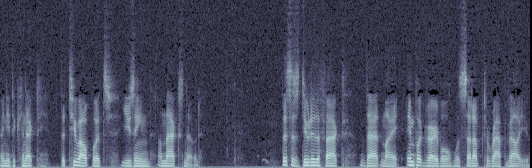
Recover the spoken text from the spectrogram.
I need to connect the two outputs using a max node. This is due to the fact that my input variable was set up to wrap value.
